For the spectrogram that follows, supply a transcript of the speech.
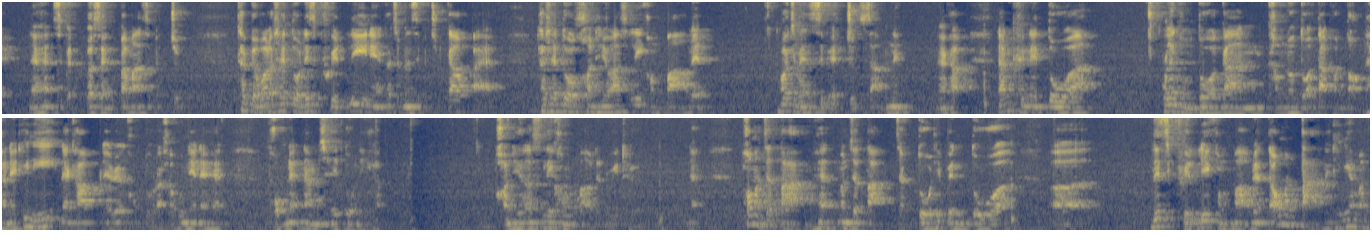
11นะฮะ11เปอร์เซ็นต์ประมาณ 11 จุด ถ้าเกิดว่าเราใช้ตัว discretely เนี่ยก็จะเป็น 11.98 ถ้าใช้ตัว continuously compounded ก็จะเป็น 11.31 นะครับนั่นคือในตัว เรื่องของตัวการคำนวณตัวอัตราผลตอบแทนในที่นี้นะครับ ในเรื่องของตัวราคาหุ้นเนี้นะฮะผมแนะนำใช้ตัวนี้ครับ continuously compounded return นะเพราะมันจะต่างนะฮะมันจะต่างจากตัวที่เป็นตัว discretely compounded แต่ว่ามันต่างในที่นี้มัน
